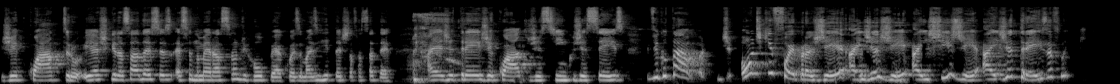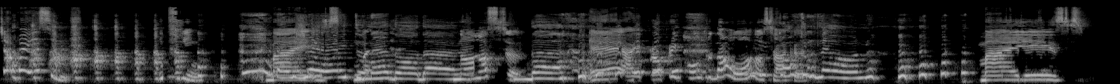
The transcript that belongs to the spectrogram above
G4, e eu acho engraçado essa, essa numeração de roupa é a coisa mais irritante da face da terra. Aí é G3, G4, G5, G6, e fico, tá, de onde que foi pra G, aí GG, aí XG, aí G3, eu falei, que diabo é isso, bicho? Enfim, mas... é o G8, né, do, da... Nossa, Da... é, aí próprio encontro da ONU, saca? Encontro da ONU. Mas.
